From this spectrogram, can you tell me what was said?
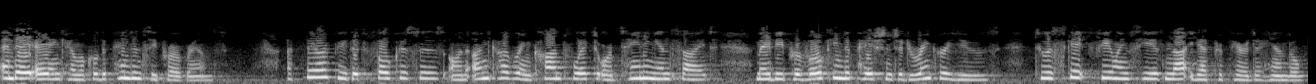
and AA and chemical dependency programs. A therapy that focuses on uncovering conflict or obtaining insight may be provoking the patient to drink or use to escape feelings he is not yet prepared to handle.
